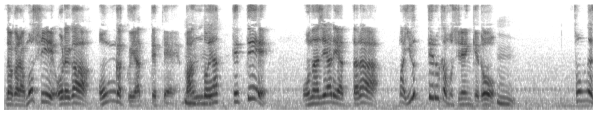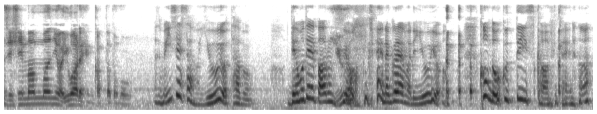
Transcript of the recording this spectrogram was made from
う。だからもし俺が音楽やってて、バンドやってて、同じあれやったら、まあ言ってるかもしれんけど、うん。そんな自信満々には言われへんかったと思う。でも伊勢さんは言うよ、多分。デモテープあるんですよ言、みたいなぐらいまで言うよ。今度送っていいですか？みたいな。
